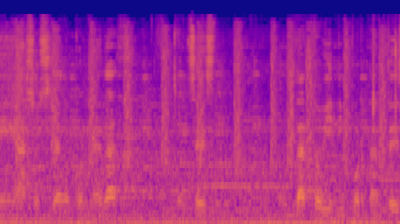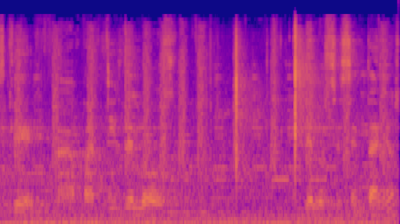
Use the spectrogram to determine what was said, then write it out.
eh, asociado con la edad. Entonces, un dato bien importante es que a partir de los, de los 60 años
